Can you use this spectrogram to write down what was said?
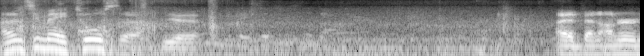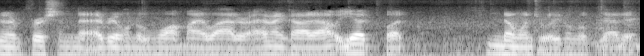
I didn't see many tools there. Yeah. I had been under an impression that everyone would want my ladder. I haven't got out yet, but no one's really even looked at it.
